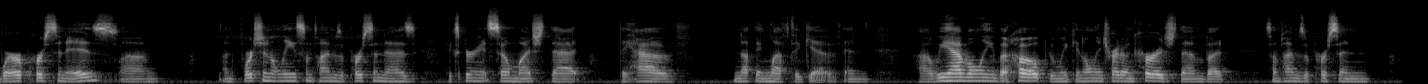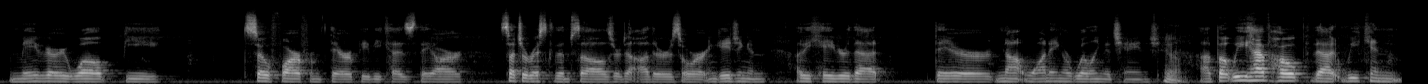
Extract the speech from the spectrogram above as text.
where a person is. Um, unfortunately, sometimes a person has experienced so much that they have nothing left to give, and uh, we have only but hope, and we can only try to encourage them. But sometimes a person may very well be so far from therapy because they are such a risk to themselves or to others, or engaging in a behavior that they're not wanting or willing to change. Yeah. Uh, but we have hope that we can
